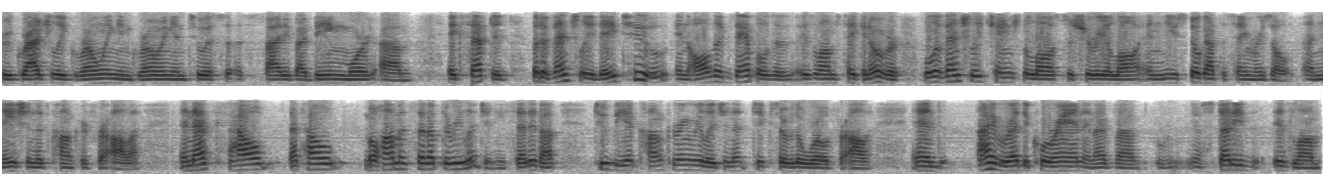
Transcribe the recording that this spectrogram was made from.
through gradually growing and growing into a, society by being more um, accepted. But eventually, they too, in all the examples of Islam's taken over, will eventually change the laws to Sharia law, and you still got the same result: a nation that's conquered for Allah. And that's how that's how Muhammad set up the religion. He set it up to be a conquering religion that takes over the world for Allah. And I've read the Quran and I've uh, you know, studied Islam,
